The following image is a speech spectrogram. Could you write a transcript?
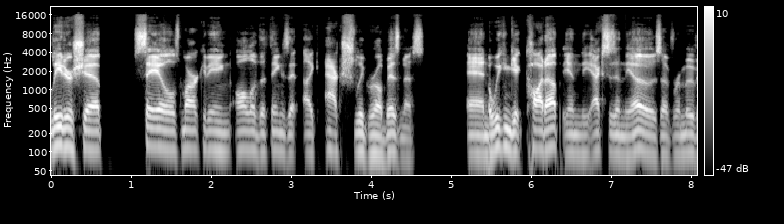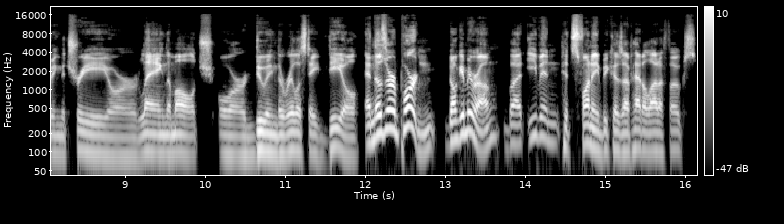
leadership, sales, marketing, all of the things that like actually grow a business. And we can get caught up in the X's and the O's of removing the tree or laying the mulch or doing the real estate deal. And those are important. Don't get me wrong. But even it's funny because I've had a lot of folks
